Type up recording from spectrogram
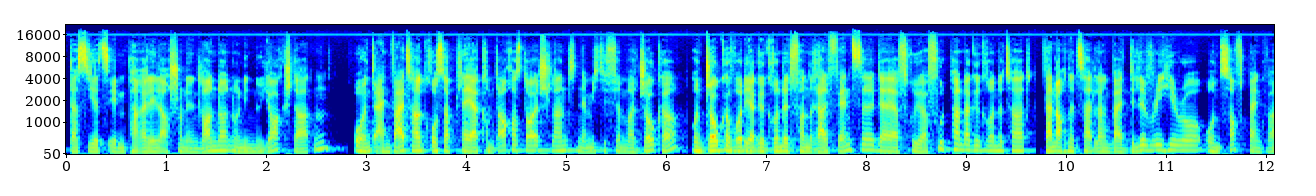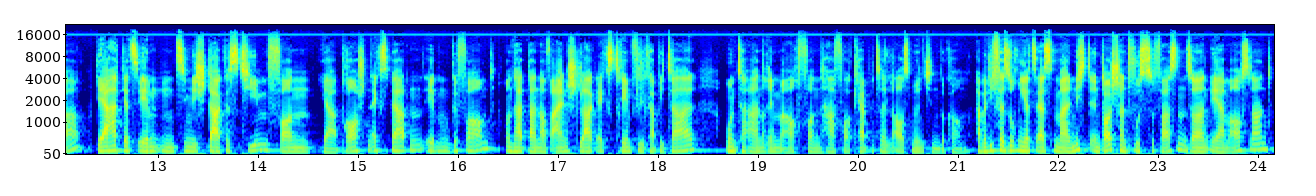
dass sie jetzt eben parallel auch schon in London und in New York starten. Und ein weiterer großer Player kommt auch aus Deutschland, nämlich die Firma Joker. Und Joker wurde ja gegründet von Ralf Wenzel, der ja früher Foodpanda gegründet hat, dann auch eine Zeit lang bei Delivery Hero und Softbank war. Der hat jetzt eben ein ziemlich starkes Team von ja, Branchenexperten eben geformt und hat dann auf einen Schlag extrem viel Kapital, unter anderem auch von HV Capital aus München bekommen. Aber die versuchen jetzt erstmal nicht in Deutschland Fuß zu fassen, sondern eher im Ausland,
